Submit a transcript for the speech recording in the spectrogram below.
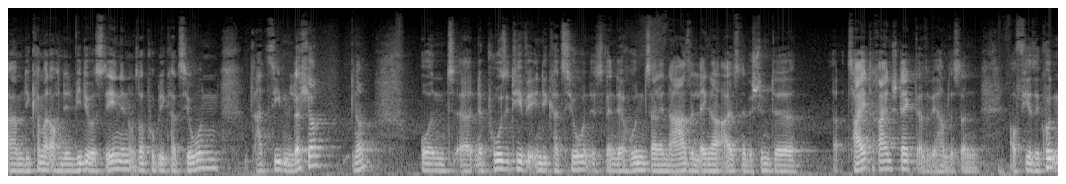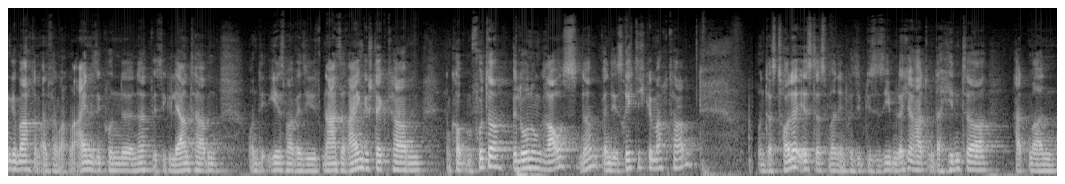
Ähm, die kann man auch in den Videos sehen in unserer Publikation. Hat sieben Löcher. Ne? Und äh, eine positive Indikation ist, wenn der Hund seine Nase länger als eine bestimmte Zeit reinsteckt. Also wir haben das dann auf vier Sekunden gemacht. Am Anfang macht man eine Sekunde, ne, bis sie gelernt haben. Und jedes Mal, wenn sie die Nase reingesteckt haben, dann kommt eine Futterbelohnung raus, ne, wenn sie es richtig gemacht haben. Und das Tolle ist, dass man im Prinzip diese sieben Löcher hat und dahinter hat man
